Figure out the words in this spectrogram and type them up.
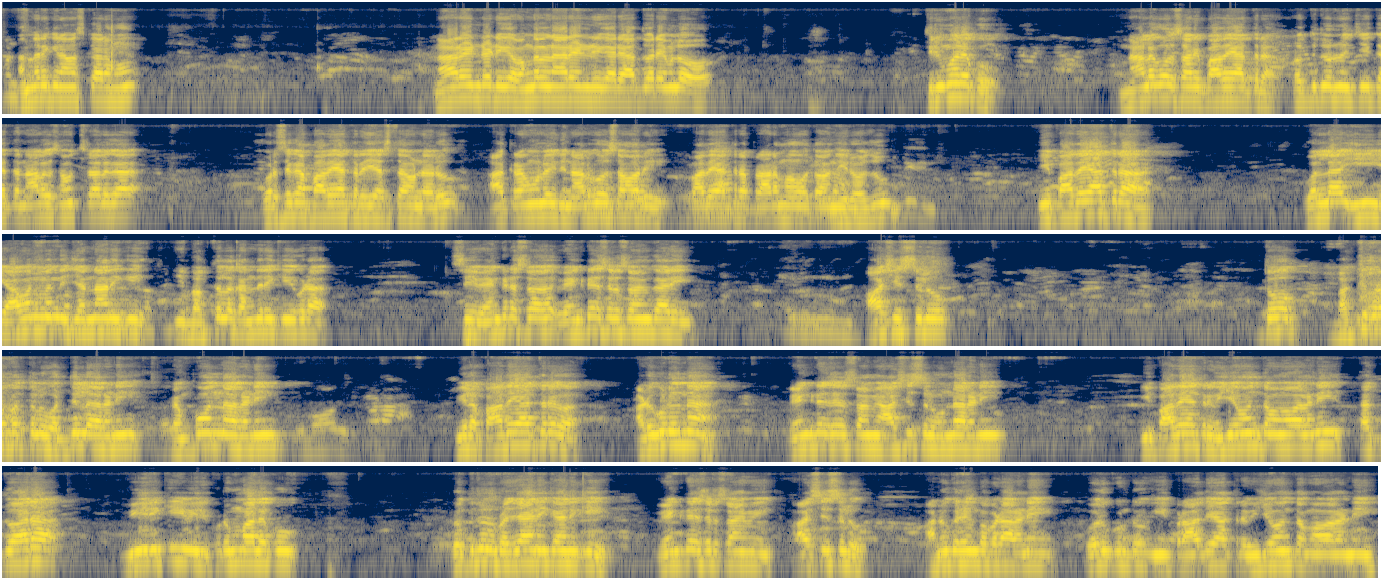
అందరికీ నమస్కారము. నారాయణ రెడ్డి వంగల నారాయణ రెడ్డి గారి ఆధ్వర్యంలో తిరుమలకు నాలుగోసారి పాదయాత్ర ప్రొద్దుటూరు నుంచి గత నాలుగు సంవత్సరాలుగా వరుసగా పాదయాత్ర చేస్తూ ఉన్నారు. ఆ క్రమంలో ఇది నాలుగోసారి పాదయాత్ర ప్రారంభమవుతోంది ఈరోజు. ఈ పాదయాత్ర వల్ల ఈ యావన్ మంది జనానికి ఈ భక్తులకు అందరికీ కూడా శ్రీ వెంకటేశ్వర వెంకటేశ్వర స్వామి గారి ఆశీస్సులు తో భక్తి ప్రపత్తులు వర్ధిల్లాలని పెంపొందాలని వీళ్ళ పాదయాత్ర అడుగుడున్న వెంకటేశ్వర స్వామి ఆశీస్సులు ఉండాలని ఈ పాదయాత్ర విజయవంతం అవ్వాలని తద్వారా వీరికి వీరి కుటుంబాలకు రుద్రుడు ప్రజానీకానికి వెంకటేశ్వర స్వామి ఆశీస్సులు అనుగ్రహింపబడాలని కోరుకుంటూ ఈ పాదయాత్ర విజయవంతం అవ్వాలని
